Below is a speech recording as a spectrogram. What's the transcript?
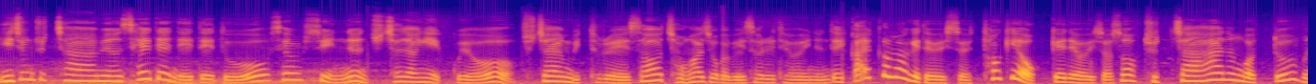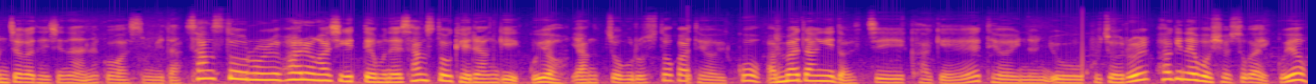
이중 주차하면 세 대, 네 대도 세울 수 있는 주차장이 있고요. 주차장 밑으로 해서 정화조가 매설이 되어 있는데 깔끔하게 되어 있어요. 턱이 없게 되어 있어서 주차하는 것도 문제가 되지는 않을 것 같습니다. 상수도를 활용하시기 때문에 상수도 계량기 있고요. 양쪽으로 수도가 되어 있고 앞마당이 널찍하게 되어 있는 요 구조를 확인해 보실 수가 있고요.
